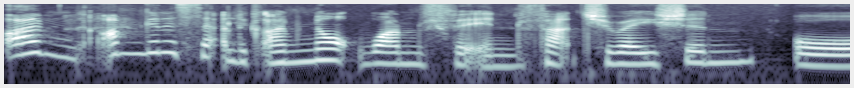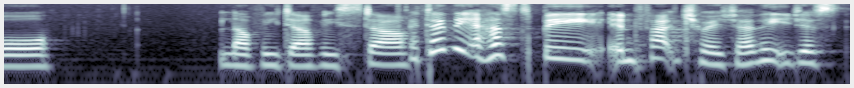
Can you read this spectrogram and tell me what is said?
I'm. I'm going to say, look, I'm not one for infatuation or lovey-dovey stuff. I don't think it has to be infatuation. I think you just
